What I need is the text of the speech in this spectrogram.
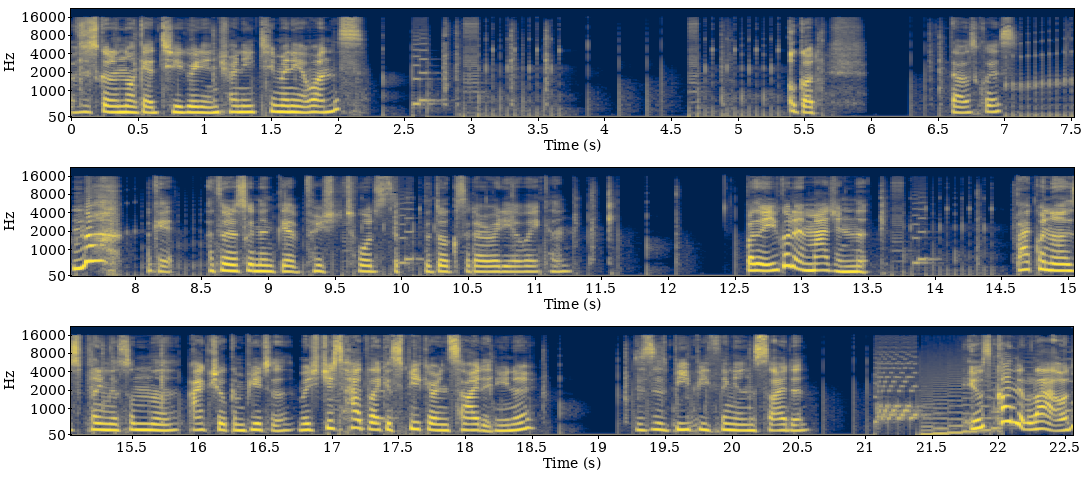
I've just gotta not get too greedy and try and eat too many at once. Oh god. That was close. No! Okay, I thought I was gonna get pushed towards the, the dogs that are already awake then. By the way, you've got to imagine that back when I was playing this on the actual computer, which just had like a speaker inside it, you know? This beepy thing inside it. It was kind of loud.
